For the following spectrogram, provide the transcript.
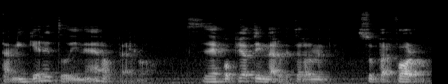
también quiere tu dinero, perro. Se copió Tinder, literalmente. Super foro.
